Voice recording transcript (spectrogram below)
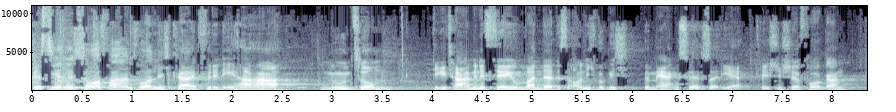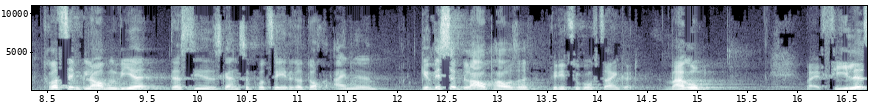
Dass die Ressortverantwortlichkeit für den EHH nun zum Digitalministerium wandert, ist auch nicht wirklich bemerkenswert. Das ist ein eher technischer Vorgang. Trotzdem glauben wir, dass dieses ganze Prozedere doch eine gewisse Blaupause für die Zukunft sein könnte. Warum? Weil vieles,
